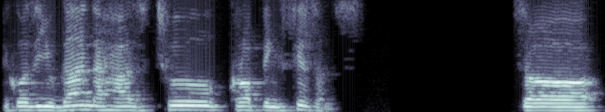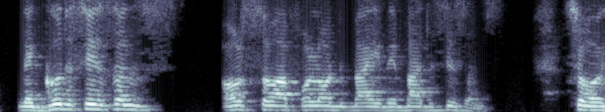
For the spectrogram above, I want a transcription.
because Uganda has two cropping seasons. So the good seasons also are followed by the bad seasons. So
